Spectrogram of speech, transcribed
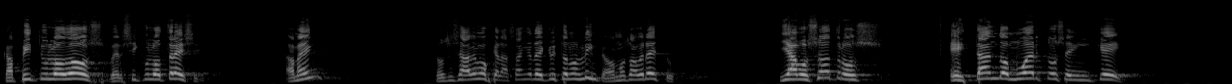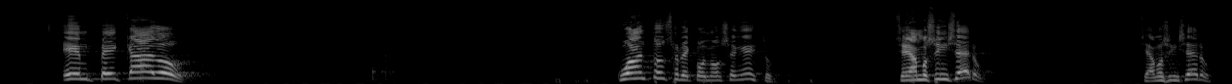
capítulo 2, versículo 13. Amén. Entonces sabemos que la sangre de Cristo nos limpia. Vamos a ver esto. Y a vosotros, estando muertos en qué? En pecado. ¿Cuántos reconocen esto? Seamos sinceros. Seamos sinceros.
